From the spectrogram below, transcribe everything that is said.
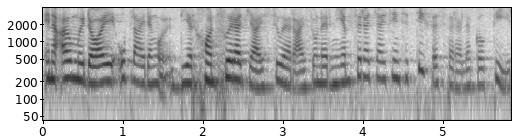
En 'n ou moet daai opleiding deurgaan voordat jy so 'n reis onderneem sodat jy sensitief is vir hulle kultuur.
